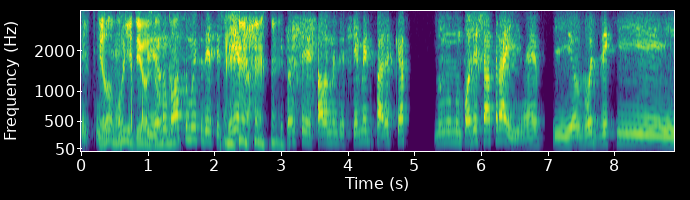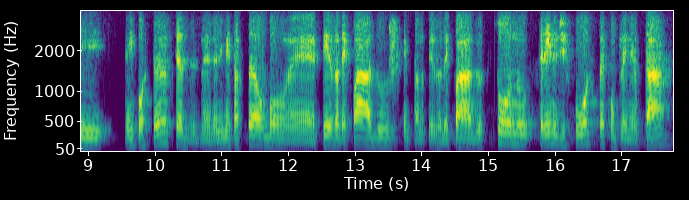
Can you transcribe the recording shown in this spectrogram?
É. Pelo amor de Deus, Eu não, não, gosto muito desse tema, e quando você fala muito desse tema, ele parece que não, não pode deixar atrair, né? E eu vou dizer que a importância né, da alimentação, bom, é, peso adequado, sempre estar no peso adequado, sono, treino de força complementar,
